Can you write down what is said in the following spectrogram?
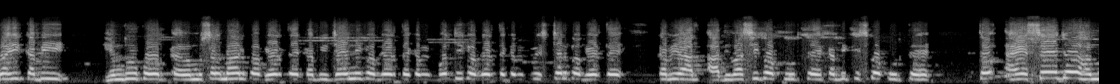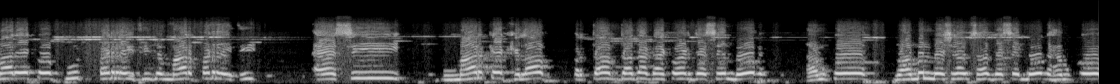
वही कभी हिंदू को मुसलमान को घेरते, कभी जैनी को घेरते, कभी बुद्धि को घेरते, कभी क्रिश्चियन को घेरते, कभी आदिवासी को कूटते हैं, कभी किसको कूटते हैं। तो ऐसे जो हमारे को फूट पड़ रही थी, जो मार पड़ रही थी, ऐसी मार के खिलाफ प्रताप दादा गायकवाड़ जैसे लोग हमको, वामन मेश्राम साहब जैसे लोग हमको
